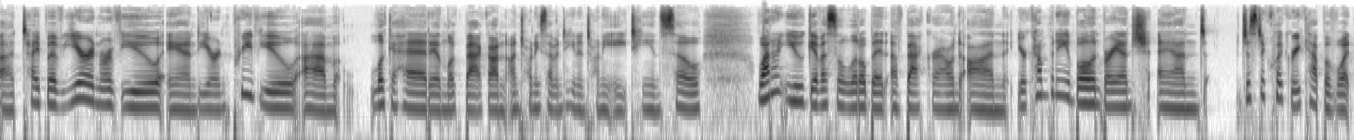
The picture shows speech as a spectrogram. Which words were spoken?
a type of year in review and year in preview, um, look ahead and look back on on 2017 and 2018. So, why don't you give us a little bit of background on your company, Boll and Branch, and just a quick recap of what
